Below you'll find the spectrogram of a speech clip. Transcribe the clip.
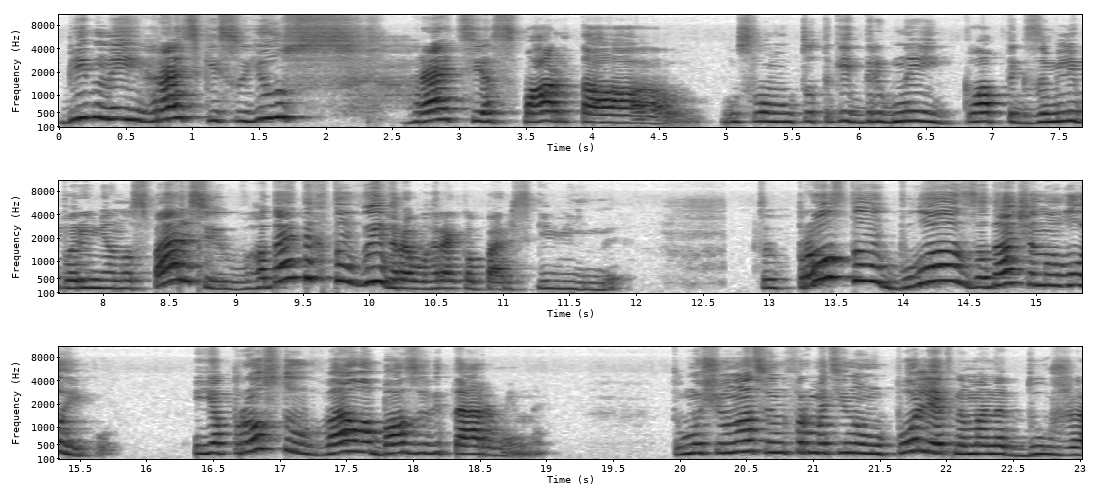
Бідний Грецький Союз, Греція, Спарта, словом, то такий дрібний клаптик землі порівняно з Персією. Вгадайте, хто виграв греко-перські війни? Просто була задача на логіку. І я просто ввела базові терміни. Тому що у нас в інформаційному полі, як на мене, дуже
